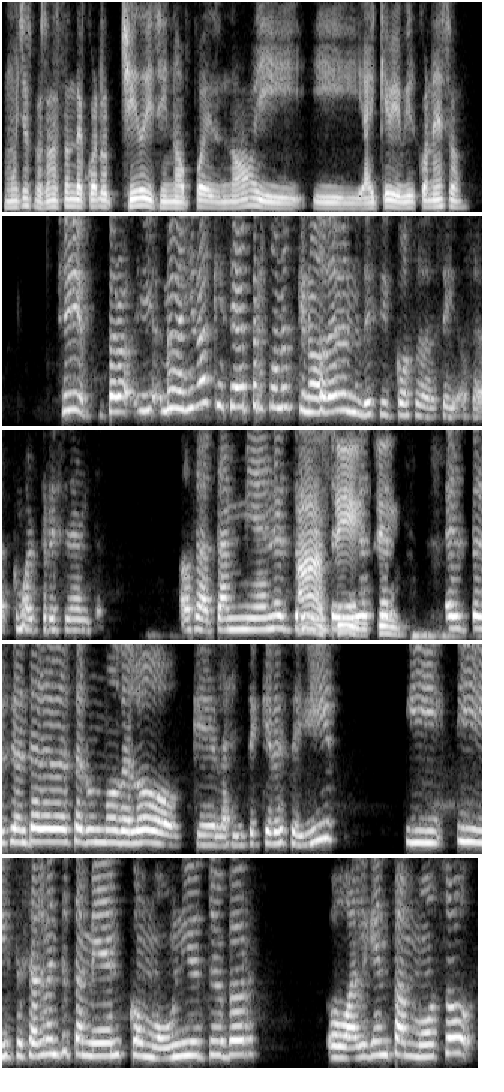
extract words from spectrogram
muchas personas están de acuerdo, chido, y si no, pues no, y, y hay que vivir con eso. Sí, pero me imagino que si hay personas que no deben decir cosas así, o sea, como el presidente. O sea, también el ah, presidente. Ah, sí, sí el presidente debe ser un modelo que la gente quiere seguir y, especialmente también como un youtuber o alguien famoso,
